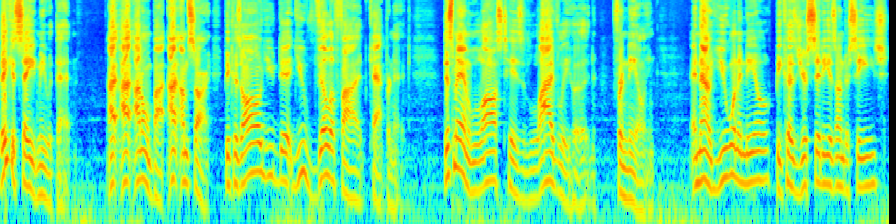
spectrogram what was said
they could save me with that. I, I, I don't buy. I, I'm sorry because all you did, you vilified Kaepernick. This man lost his livelihood for kneeling, and now you want to kneel because your city is under siege.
